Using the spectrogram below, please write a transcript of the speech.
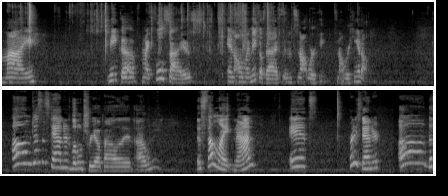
my makeup, my full size, in all my makeup bags, and it's not working. It's not working at all. Um, just a standard little trio palette. Uh, let me the sunlight, man. It's pretty standard. Uh, the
